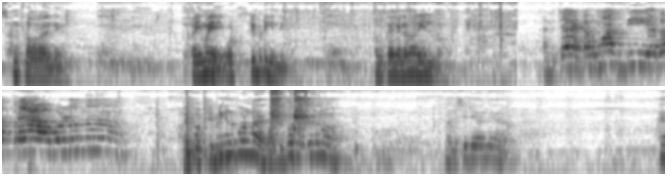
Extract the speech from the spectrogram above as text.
സൺഫ്ലവർ ഓയിൽ കൈമയെ ഒട്ടി പിടിക്കുന്നുണ്ട് നമുക്ക് എങ്ങനെയാണെന്ന് അറിയില്ലല്ലോ. ഒട്ടി പിടിക്കുന്ന പോണ്ടേ കുറച്ച് പൊടിയിടണം അത് ശരിയാവില്ല. ഏ,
